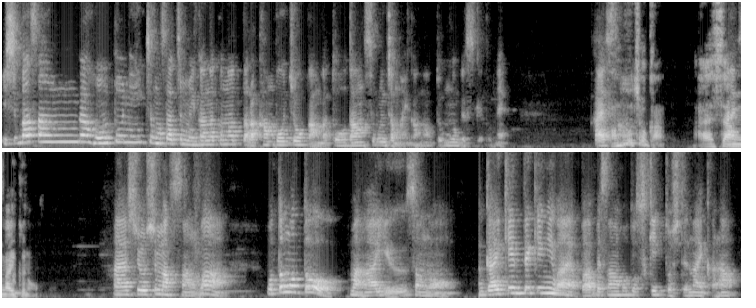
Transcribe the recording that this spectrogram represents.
石破さんが本当に一もちもいかなくなったら官房長官が登壇するんじゃないかなって思うんですけどね。林さん。官房長官？林さんが行くの？林吉松さんは、もともと、まあ、ああいう、その、外見的にはやっぱ安倍さんほどスキッとしてないから、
